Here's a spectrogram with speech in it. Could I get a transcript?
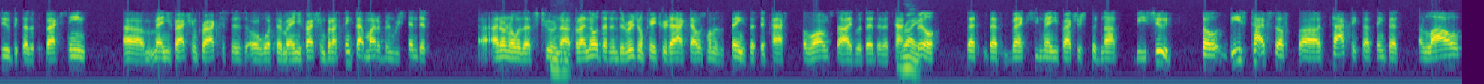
sued because of the vaccine uh, manufacturing practices or what they're manufacturing. But I think that might have been rescinded. I don't know whether that's true or not, but I know that in the original Patriot Act, that was one of the things that they passed alongside with it, an attached Right. bill that that vaccine manufacturers could not be sued. So these types of uh, tactics, I think, that allow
